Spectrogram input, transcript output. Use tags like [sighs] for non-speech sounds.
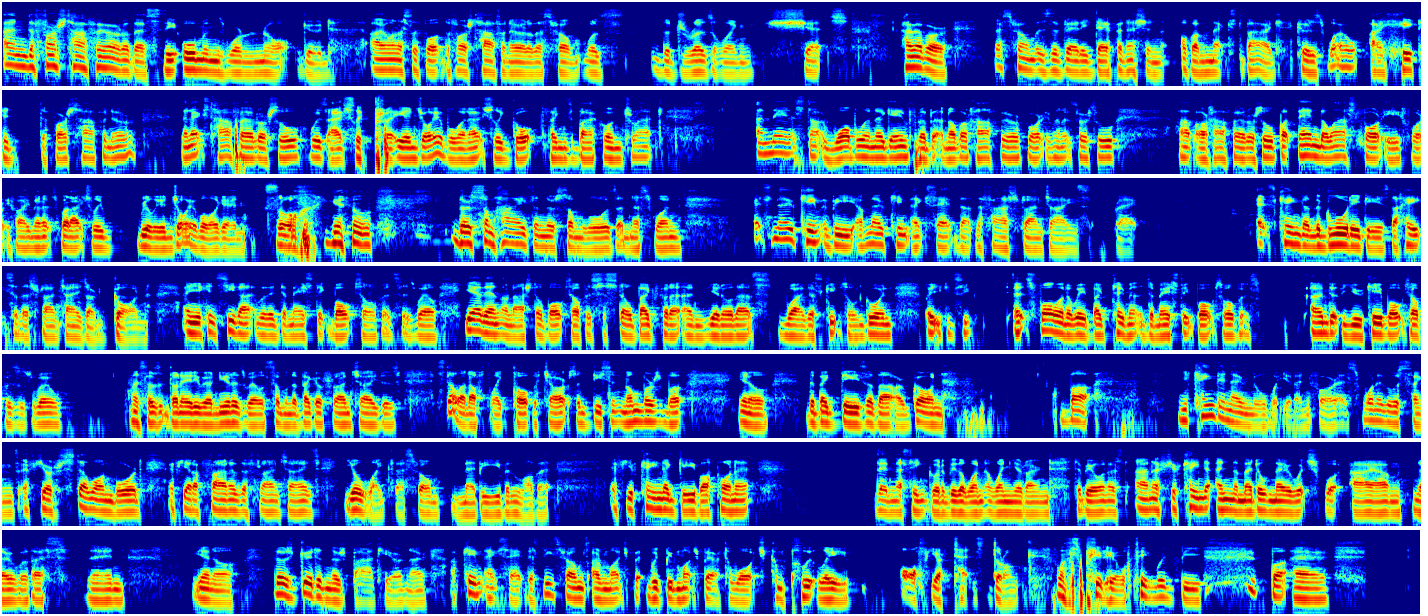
And the first half hour of this, the omens were not good. I honestly thought the first half an hour of this film was the drizzling shits. However, this film is the very definition of a mixed bag because while I hated the first half an hour, the next half hour or so was actually pretty enjoyable and actually got things back on track. And then it started wobbling again for about another half hour, 40 minutes or so, or half hour or so. But then the last 40, 45 minutes were actually really enjoyable again. So, [laughs] you know, there's some highs and there's some lows in this one it's now came to be, I've now came to accept that the Fast franchise, right, it's kind of the glory days, the heights of this franchise are gone. And you can see that with the domestic box office as well. Yeah, the international box office is still big for it, and you know, that's why this keeps on going. But you can see it's fallen away big time at the domestic box office and at the UK box office as well. This hasn't done anywhere near as well as some of the bigger franchises. Still enough to like top the charts and decent numbers, but you know, the big days of that are gone. But you kind of now know what you're in for. It's one of those things. If you're still on board, if you're a fan of the franchise, you'll like this film, maybe even love it. If you've kind of gave up on it, then this ain't going to be the one to win you round, to be honest. And if you're kind of in the middle now, which what I am now with this, then you know there's good and there's bad here now. I've came to accept this. These films are much but would be much better to watch completely off your tits drunk. [laughs] Be real, they would be. But uh,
